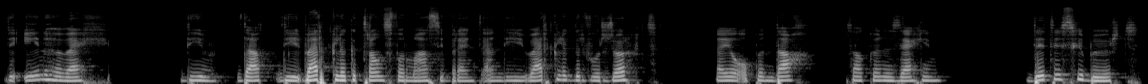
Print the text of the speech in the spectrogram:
de enige weg die, dat, die werkelijke transformatie brengt en die werkelijk ervoor zorgt dat je op een dag zal kunnen zeggen: Dit is gebeurd.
